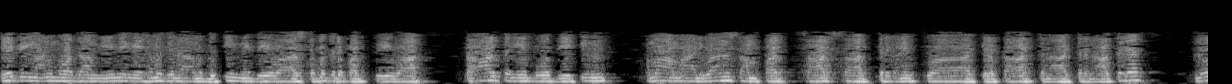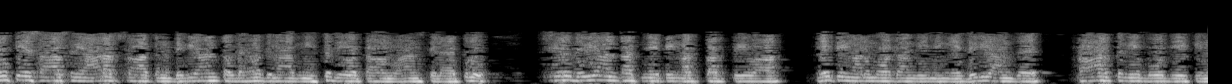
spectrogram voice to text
මේ පින් අනුමෝදන් වීමෙන් හැම දිනාම දුකින් මිදේවා සබතරපත් වේවා. ප්‍රාර්ථනීය බෝධියකින් අමාමා නිවන් සම්පත් සාක්ෂාත් කරගනිත්වා කියලා ප්‍රාර්ථනා කරන අතර ලෝකේ ශාස්ත්‍රය ආරක්ෂා කරන දෙවියන්ට ඔබ හැම දිනාගම ඉෂ්ට දේවතාවුන් වහන්සේලා ඇතුළු සියලු දෙවියන්ටත් මේ පින් අත්පත් වේවා. මේ පින් අනුමෝදන් වීමෙන් ඒ දෙවියන්ද ප්‍රාර්ථනීය බෝධියකින්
